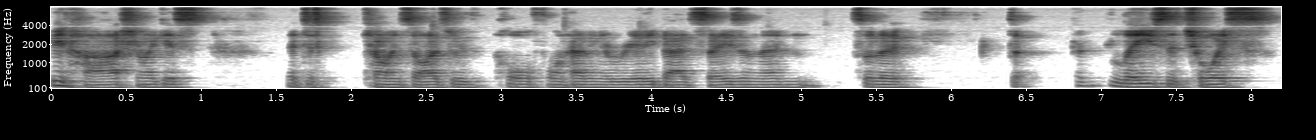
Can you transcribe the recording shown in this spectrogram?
bit harsh, and I guess it just coincides with Hawthorn having a really bad season and sort of leaves the choice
